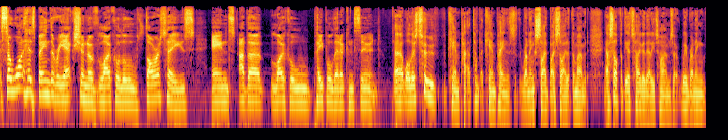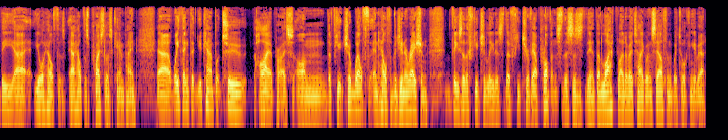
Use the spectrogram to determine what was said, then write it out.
So, what has been the reaction of local authorities and other local people that are concerned? Uh, well, there's two campa- campaigns running side by side at the moment. Ourselves at the Otago Daily Times, uh, we're running the uh, Your Health is, Our Health is Priceless campaign. Uh, we think that you can't put too high a price on the future wealth and health of a generation. These are the future leaders, the future of our province. This is the, the lifeblood of Otago and Southland that we're talking about.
